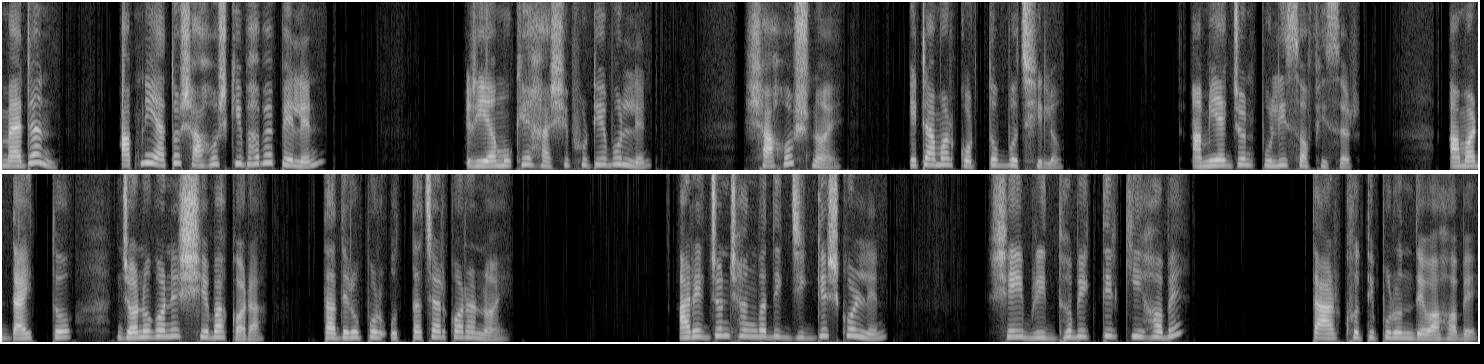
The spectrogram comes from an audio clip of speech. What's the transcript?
ম্যাডাম, আপনি এত সাহস কীভাবে পেলেন? রিয়া মুখে হাসি ফুটিয়ে বললেন, সাহস নয়, এটা আমার কর্তব্য ছিল। আমি একজন পুলিশ অফিসার। আমার দায়িত্ব জনগণের সেবা করা, তাদের উপর অত্যাচার করা নয়। আরেকজন সাংবাদিক জিজ্ঞেস করলেন, সেই বৃদ্ধ ব্যক্তির কি হবে? তার ক্ষতিপূরণ দেওয়া হবে।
